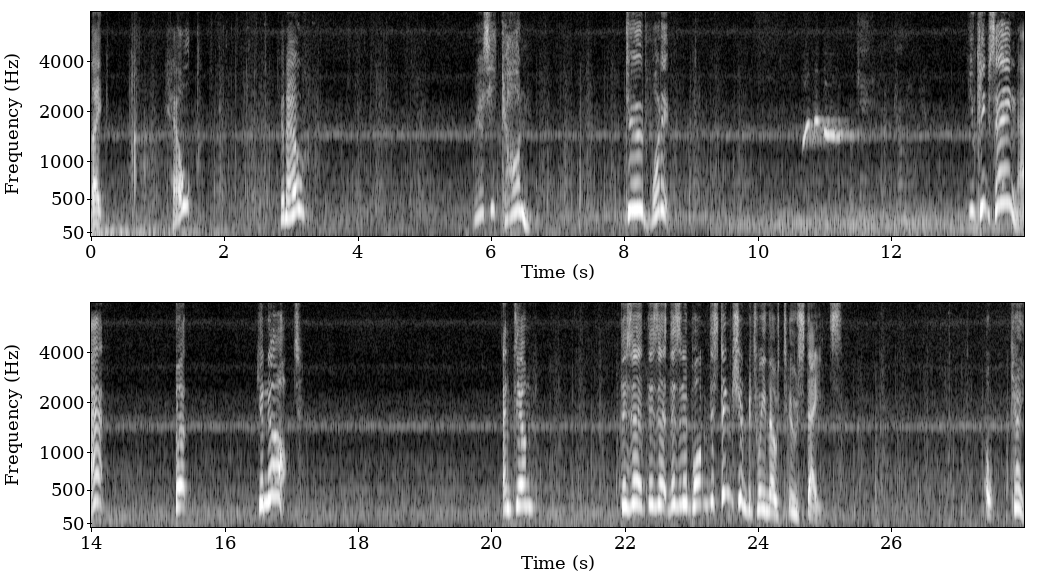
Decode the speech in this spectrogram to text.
like, help? You know? Where's he gone? Dude, what it... Okay, I'm coming. You keep saying that, but you're not. And, um, there's a there's a there's an important distinction between those two states. Okay.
